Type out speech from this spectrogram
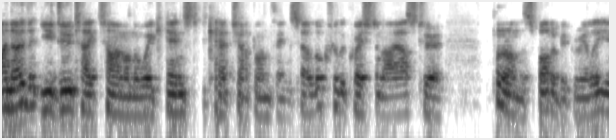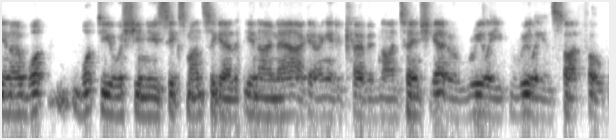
I know that you do take time on the weekends to catch up on things. So look for the question I asked her, put her on the spot a bit really. You know, what what do you wish you knew six months ago that you know now going into COVID nineteen? She gave a really really insightful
